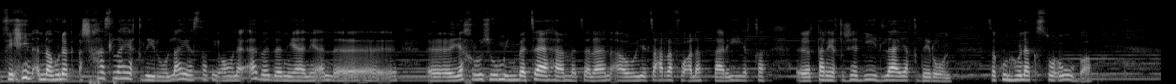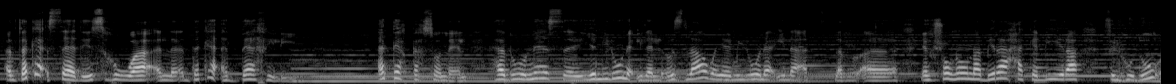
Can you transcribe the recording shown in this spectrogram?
في حين أن هناك أشخاص لا يقدرون لا يستطيعون ابدا يعني أن آه، آه، يخرجوا من متاهة مثلا أو يتعرفوا على الطريق طريق جديد لا يقدرون. تكون هناك صعوبة. الذكاء السادس هو الذكاء الداخلي انتربيرسونيل هادو ناس يميلون إلى العزلة ويميلون إلى آه، يشعرون براحة كبيرة في الهدوء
